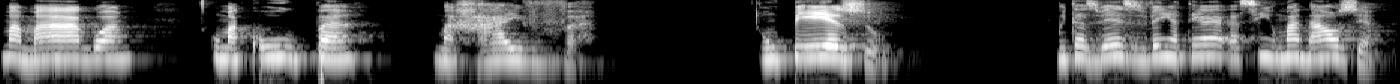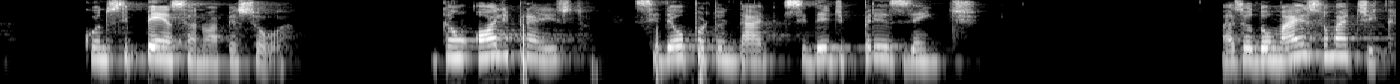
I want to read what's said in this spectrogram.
uma mágoa, uma culpa, uma raiva, um peso, muitas vezes vem até assim uma náusea quando se pensa numa pessoa. Então, olhe para isto, se dê oportunidade, se dê de presente. Mas eu dou mais uma dica.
